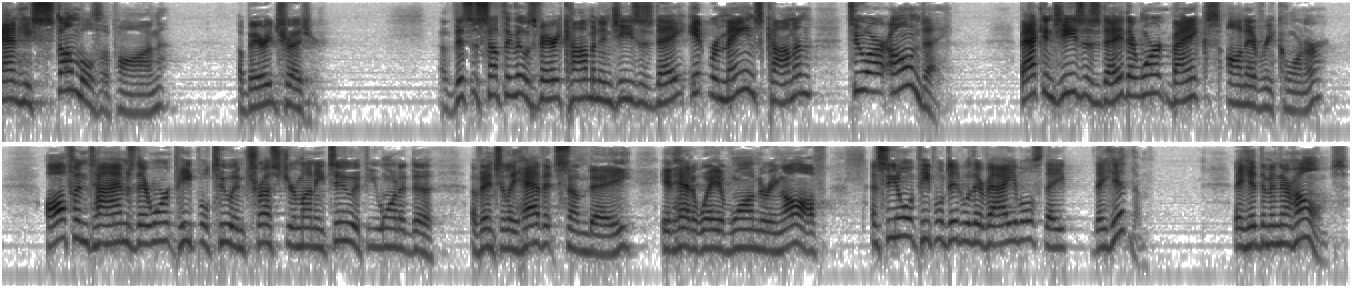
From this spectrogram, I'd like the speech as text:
and he stumbles upon a buried treasure. This is something that was very common in Jesus' day. It remains common to our own day. Back in Jesus' day, there weren't banks on every corner. Oftentimes, there weren't people to entrust your money to if you wanted to eventually have it someday. It had a way of wandering off. And so, you know what people did with their valuables? They, they hid them. They hid them in their homes.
